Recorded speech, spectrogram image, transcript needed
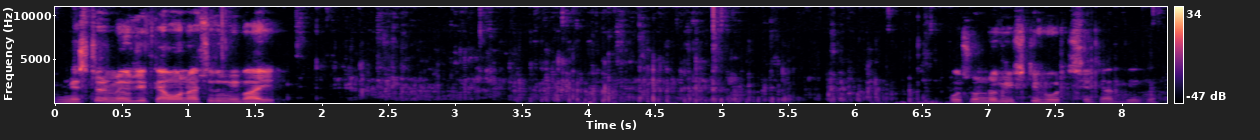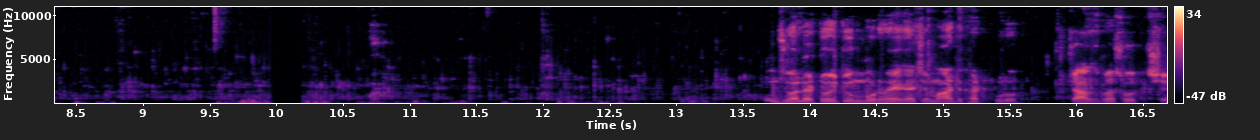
মিস্টার মিউজিক, কেমন আছো তুমি, ভাই? প্রচণ্ড বৃষ্টি হচ্ছে চারদিকে। জলে টইটুম্বুর হয়ে গেছে মাঠঘাট পুরো। চাষবাস হচ্ছে।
